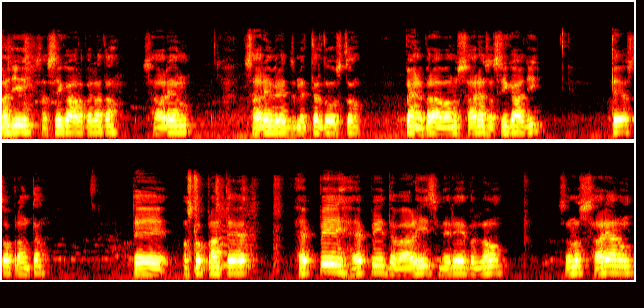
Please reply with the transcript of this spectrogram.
ਹਾਂਜੀ, ਸਤਿ ਸ੍ਰੀ ਅਕਾਲ ਪਹਿਲਾਂ ਤਾਂ ਸਾਰਿਆਂ ਨੂੰ, ਸਾਰੇ ਮੇਰੇ ਮਿੱਤਰ, ਦੋਸਤ, ਭੈਣ ਭਰਾਵਾਂ ਨੂੰ ਸਾਰਿਆਂ ਨੂੰ ਸਤਿ ਸ੍ਰੀ ਅਕਾਲ ਜੀ। ਤੇ ਉਸ ਤੋਂ ਉਪਰੰਤ, ਤੇ ਉਸ ਤੋਂ ਉਪਰੰਤ ਹੈਪੀ ਹੈਪੀ ਦੀਵਾਲੀ ਮੇਰੇ ਵੱਲੋਂ ਤੁਹਾਨੂੰ ਸਾਰਿਆਂ ਨੂੰ,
